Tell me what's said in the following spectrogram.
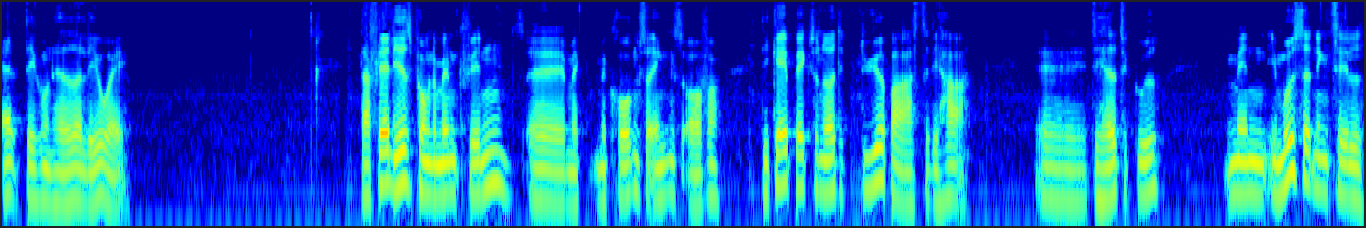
alt det, hun havde at leve af. Der er flere lighedspunkter mellem kvinden øh, med, med krukkens og enkens offer. De gav begge til noget af det dyrebareste, de har. Øh, de havde til Gud. Men i modsætning til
